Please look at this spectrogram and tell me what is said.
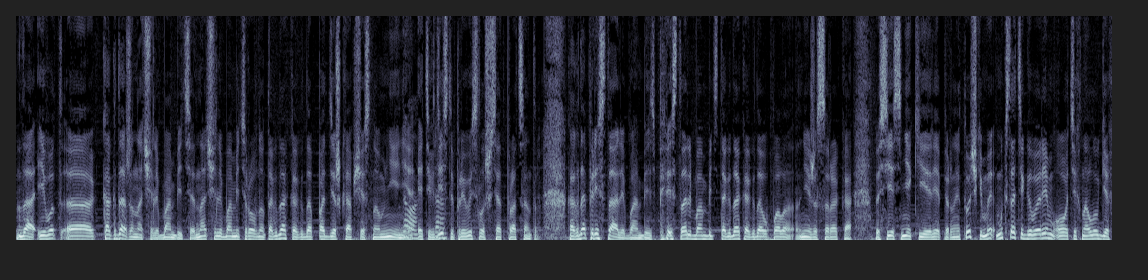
Да, и вот э, когда же начали бомбить? Начали бомбить ровно тогда, когда поддержка общественного мнения да, этих да. действий превысила 60%. Когда перестали бомбить? Перестали бомбить тогда, когда упало ниже 40. То есть есть некие реперные точки. Мы, мы кстати, говорим о технологиях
